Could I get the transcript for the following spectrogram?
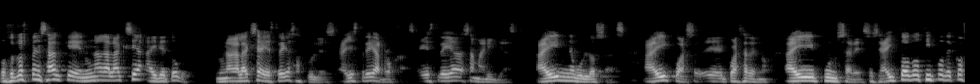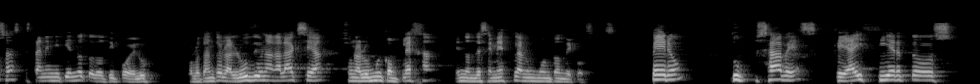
Vosotros pensad que en una galaxia hay de todo. En una galaxia hay estrellas azules, hay estrellas rojas, hay estrellas amarillas, hay nebulosas, hay eh, cuásares, no, hay pulsares. O sea, hay todo tipo de cosas que están emitiendo todo tipo de luz. Por lo tanto, la luz de una galaxia es una luz muy compleja en donde se mezclan un montón de cosas. Pero tú sabes que hay ciertos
